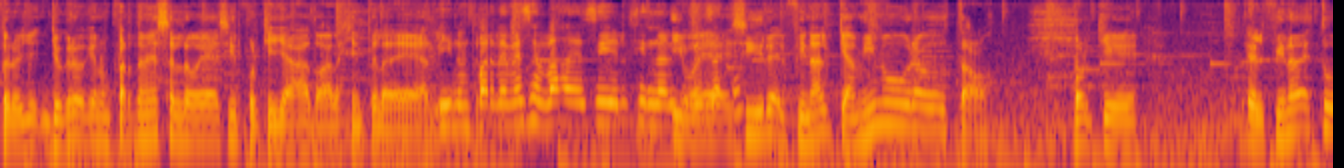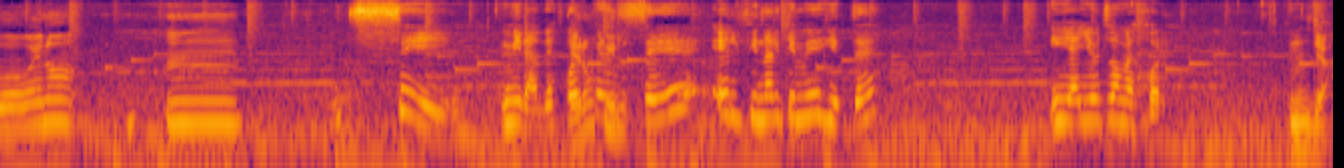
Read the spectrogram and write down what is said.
Pero yo, yo creo que en un par de meses lo voy a decir porque ya toda la gente la debe haber Y en un par de meses vas a decir el final Y que voy a pensaste. decir el final que a mí me hubiera gustado. Porque el final estuvo bueno. mm, Sí. Mira, después pensé el final que me dijiste y hay otro mejor. Ya.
